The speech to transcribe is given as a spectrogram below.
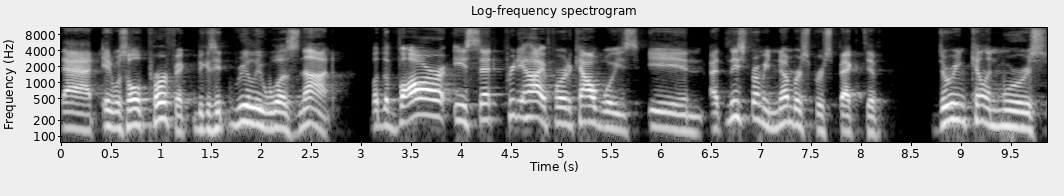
that it was all perfect because it really was not. But the bar is set pretty high for the Cowboys in at least from a numbers perspective. During Kellen Moore's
